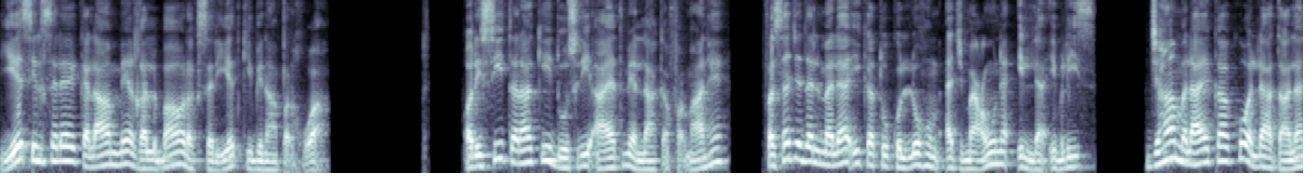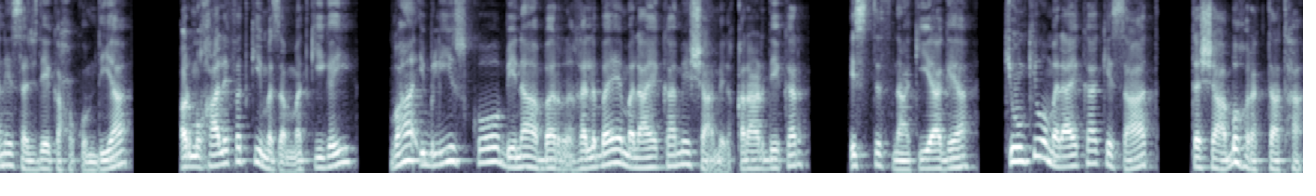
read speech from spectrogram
یہ سلسلہ کلام میں غلبہ اور اکثریت کی بنا پر ہوا۔ اور اسی طرح کی دوسری آیت میں اللہ کا فرمان ہے، فسجد الملائکۃ کلہم اجمعون الا ابلیس۔ جہاں ملائکہ کو اللہ تعالیٰ نے سجدے کا حکم دیا اور مخالفت کی مذمت کی گئی۔ وہاں ابلیس کو بنا بر غلبہ ملائکہ میں شامل قرار دے کر استثنا کیا گیا، کیونکہ وہ ملائکہ کے ساتھ تشابہ رکھتا تھا،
